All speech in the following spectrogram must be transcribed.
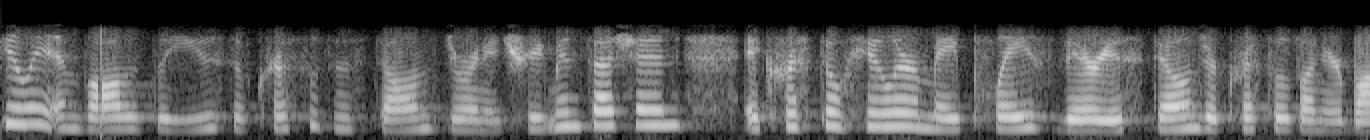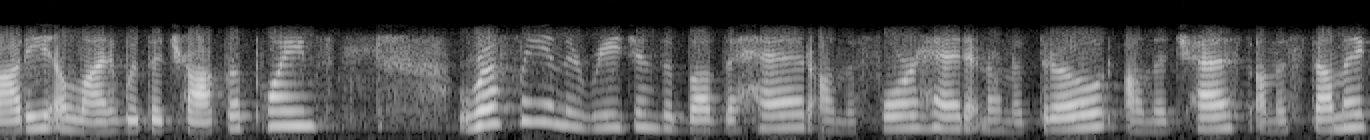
healing involves the use of crystals and stones during a treatment session. A crystal healer may place various stones or crystals on your body aligned with the chakra points roughly in the regions above the head, on the forehead, and on the throat, on the chest, on the stomach,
